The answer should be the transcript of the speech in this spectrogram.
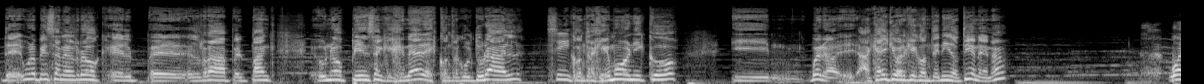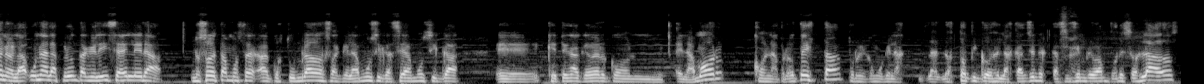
de- uno piensa en el rock, el, el- el rap, el punk, uno piensa en que en general es contracultural, Sí. contrahegemónico, y bueno, acá hay que ver qué contenido tiene, ¿no? Bueno, la- una de las preguntas que le hice a él era, nosotros estamos acostumbrados a que la música sea música eh, que tenga que ver con el amor, con la protesta, porque como que las- la- los tópicos de las canciones casi siempre van por esos lados,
